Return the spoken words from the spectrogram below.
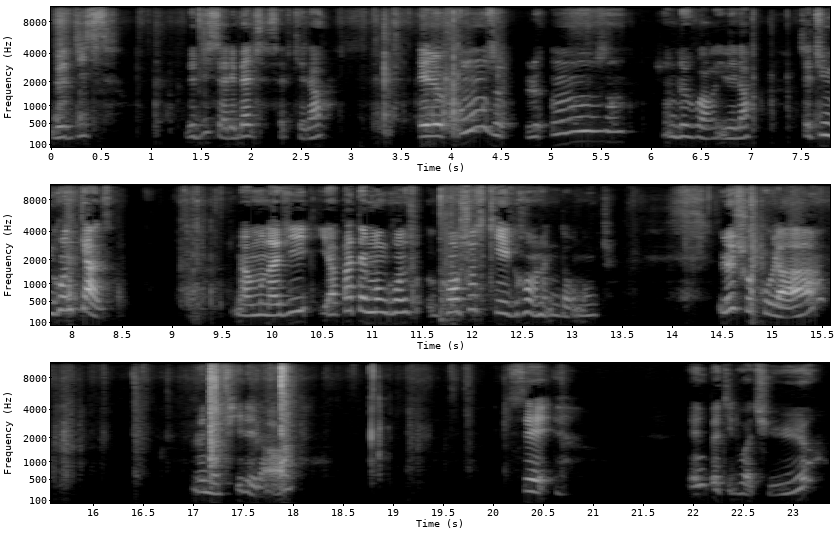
Le 10. Le 10, elle est belle, c'est celle qui est là. Et le 11, le 11, je viens de le voir, il est là. C'est une grande case. Mais à mon avis, il n'y a pas tellement grand, chose qui est grand là-dedans. Donc, le chocolat. Le 9, il est là. C'est une petite voiture.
